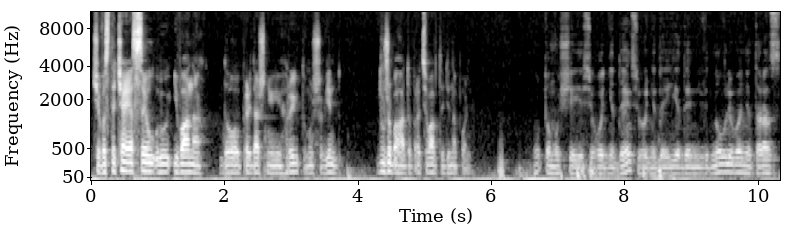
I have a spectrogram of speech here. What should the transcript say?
чи вистачає сил у Івана до прийдешньої гри, тому що він дуже багато працював тоді на полі. Ну, тому що є сьогодні день, сьогодні є день відновлювання. Тарас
